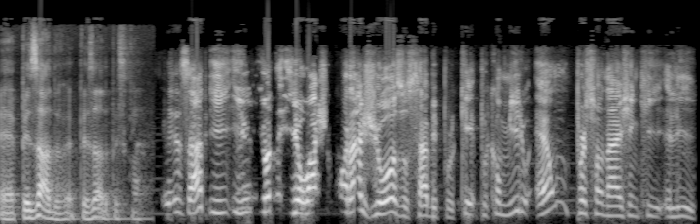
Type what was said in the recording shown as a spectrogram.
É pesado, é pesado pra esse cara. Exato. E, e- e outra- e eu acho corajoso, sabe por quê? Porque o Miro é um personagem que ele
